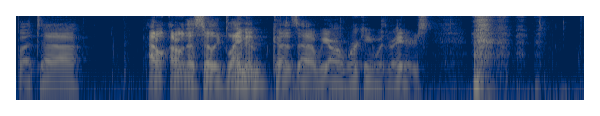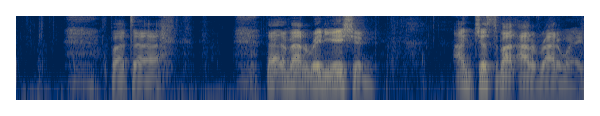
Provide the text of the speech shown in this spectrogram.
but uh, I don't I don't necessarily blame him because uh, we are working with raiders. but uh, that amount of radiation, I'm just about out of Radaway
